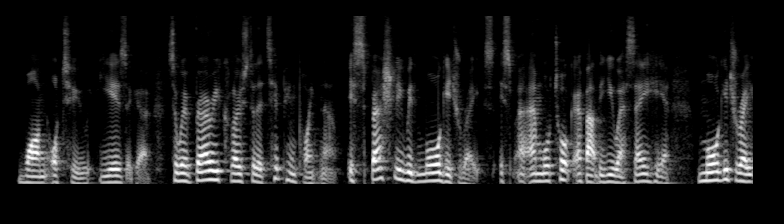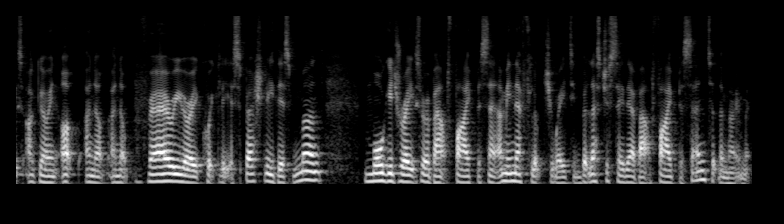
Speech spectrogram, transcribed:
one or two years ago. So, we're very close to the tipping point now, especially with mortgage rates. And we'll talk about the USA here. Mortgage rates are going up and up and up very, very quickly, especially this month mortgage rates are about 5%. I mean, they're fluctuating, but let's just say they're about 5% at the moment.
